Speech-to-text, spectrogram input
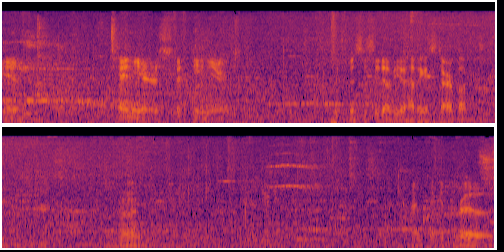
in 10 years, 15 years. Is Mrs. CW having a Starbucks? Uh, time to hit the road.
